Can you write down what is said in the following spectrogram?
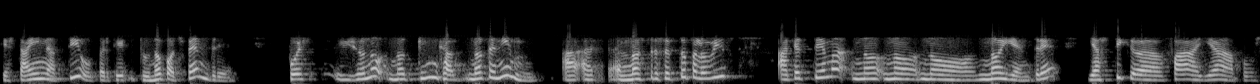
que està inactiu, perquè tu no pots vendre. Pues, jo no, no, tinc, no tenim, el nostre sector, per vist, aquest tema no, no, no, no hi entra. Ja estic, eh, fa ja pues,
